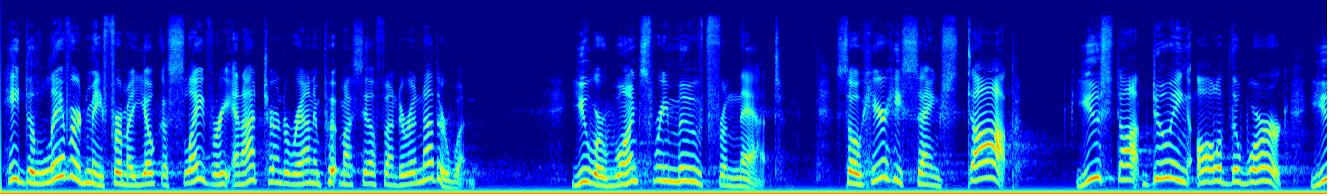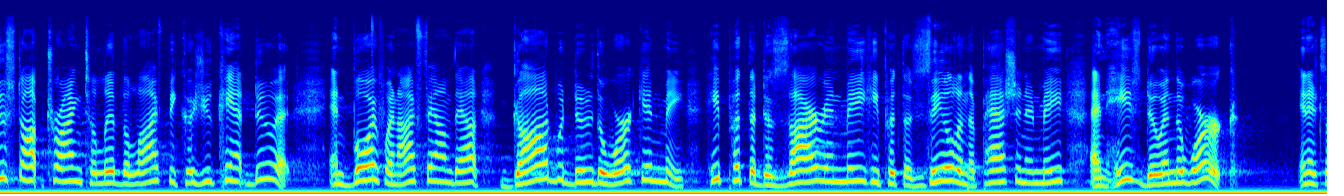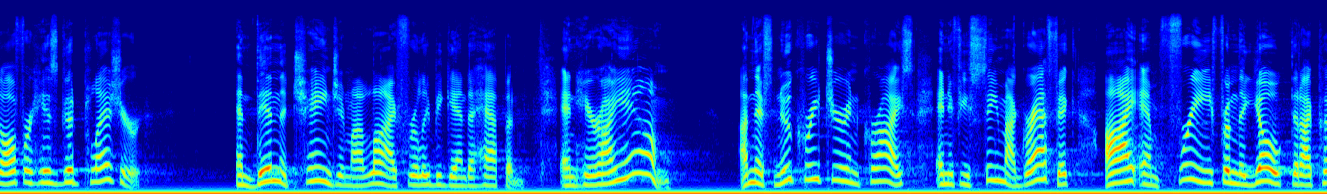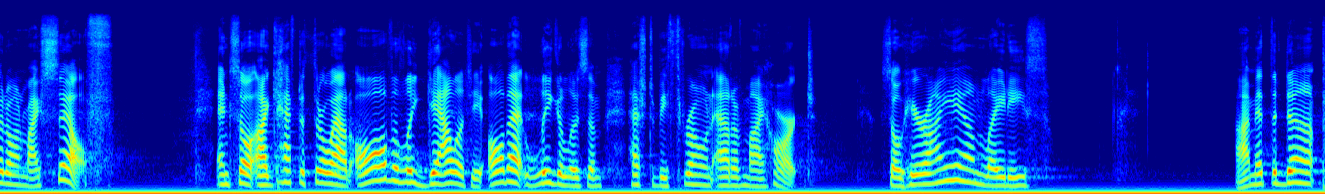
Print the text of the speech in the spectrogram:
He delivered me from a yoke of slavery, and I turned around and put myself under another one. You were once removed from that. So here he's saying, Stop. You stop doing all of the work. You stop trying to live the life because you can't do it. And boy, when I found out God would do the work in me, He put the desire in me, He put the zeal and the passion in me, and He's doing the work. And it's all for His good pleasure. And then the change in my life really began to happen. And here I am. I'm this new creature in Christ. And if you see my graphic, I am free from the yoke that I put on myself. And so I have to throw out all the legality, all that legalism has to be thrown out of my heart. So here I am, ladies. I'm at the dump.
